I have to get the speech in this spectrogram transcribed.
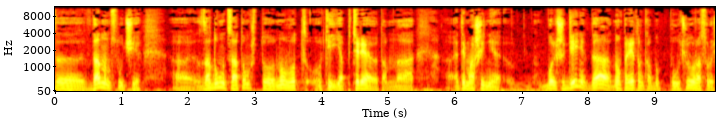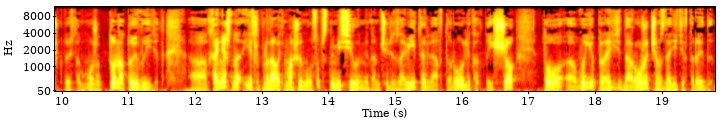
э, в данном случае Э, задуматься о том, что, ну вот, окей, я потеряю там на этой машине больше денег, да, но при этом как бы получу рассрочку, то есть там может то на то и выйдет. Э, конечно, если продавать машину собственными силами, там через Авито или Автору или как-то еще, то э, вы ее продадите дороже, чем сдадите в трейдинг.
